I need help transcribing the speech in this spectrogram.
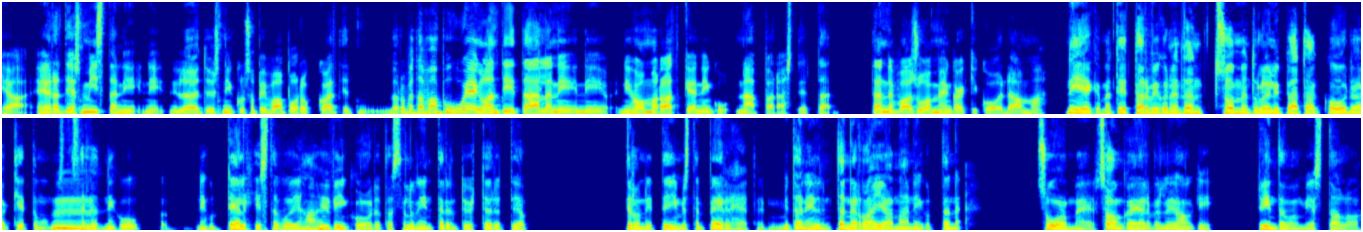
ja heräties mistä niin, niin, niin löytyisi niinku sopivaa porukkaa? Et, et me ruvetaan vaan puhua englantia täällä, niin, niin, niin homma ratkee niinku näppärästi, että tänne vaan Suomeen kaikki koodaamaan. Niin, eikä mä tiedä, tarviiko ne tänne Suomeen tulee ylipäätään koodaakin, että mun mielestä mm. siellä niinku, niinku Delhistä voi ihan hyvin koodata. Siellä on internetyhteydet ja siellä on niiden ihmisten perheet. Mitä niitä nyt tänne rajaamaan niin kuin tänne Suomeen, Sonkajärvelle johonkin rintamamiestaloon.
